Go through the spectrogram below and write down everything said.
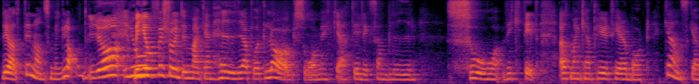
Det är alltid någon som är glad. Ja, jo. Men jag förstår inte hur man kan heja på ett lag så mycket att det liksom blir så viktigt. Att man kan prioritera bort ganska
